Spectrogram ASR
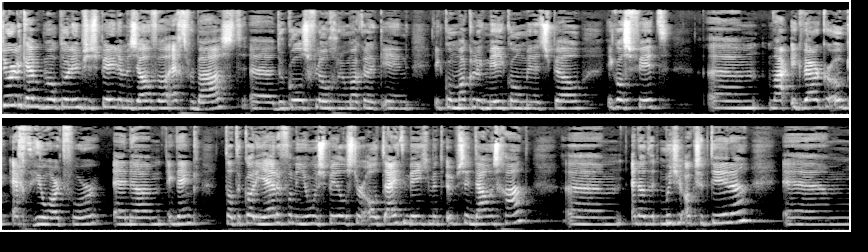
Tuurlijk heb ik me op de Olympische Spelen mezelf wel echt verbaasd. Uh, de goals vlogen er makkelijk in. Ik kon makkelijk meekomen in het spel. Ik was fit. Um, maar ik werk er ook echt heel hard voor. En um, ik denk dat de carrière van een jonge speelster altijd een beetje met ups en downs gaat. Ehm, en dat moet je accepteren. Ehm,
